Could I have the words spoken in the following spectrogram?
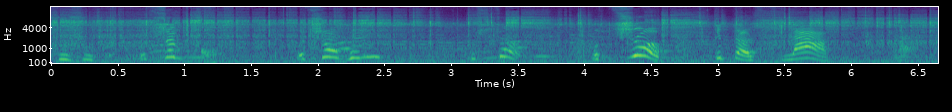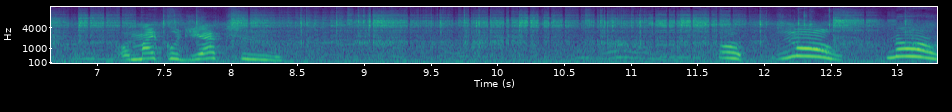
What's up? What's up, homie? What's up? What's up? Get that slap. Oh, Michael Jackson. Oh, no, no.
